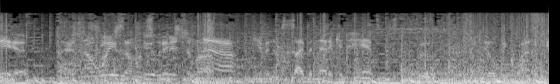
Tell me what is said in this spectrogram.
Idea. There's no way we can do the mission now. Giving him cybernetic enhancements to boot. It'll be quite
